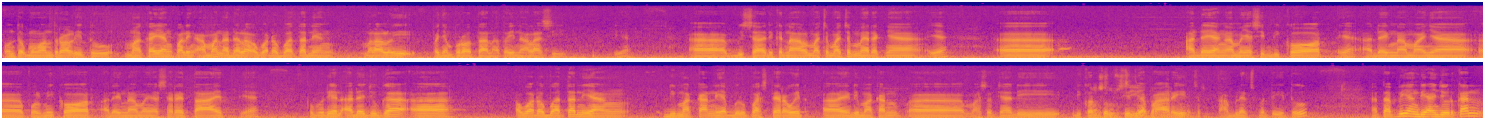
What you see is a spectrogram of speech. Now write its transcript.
untuk mengontrol itu, maka yang paling aman adalah obat-obatan yang melalui penyemprotan atau inhalasi, ya uh, bisa dikenal macam-macam mereknya ya uh, ada yang namanya Symbicort ya ada yang namanya uh, Pulmicort ada yang namanya Seretide ya kemudian ada juga uh, obat-obatan yang dimakan ya berupa steroid uh, yang dimakan uh, maksudnya di dikonsumsi tiap hari tablet seperti itu nah, tapi yang dianjurkan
